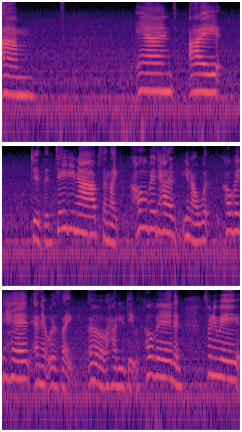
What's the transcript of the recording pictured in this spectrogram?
um, and I did the dating apps and like COVID had, you know, what COVID hit and it was like, oh, how do you date with COVID? And so anyway,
